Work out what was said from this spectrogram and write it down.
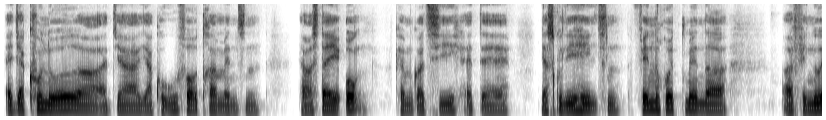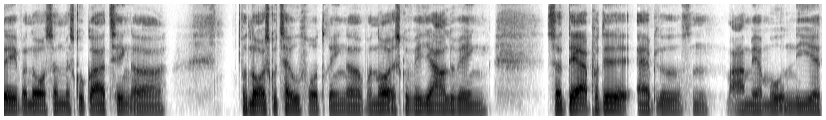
at jeg kunne noget, og at jeg, jeg kunne udfordre, men sådan, jeg var stadig ung, kan man godt sige, at øh, jeg skulle lige helt sådan finde rytmen og, og finde ud af, hvornår sådan man skulle gøre ting, og hvornår jeg skulle tage udfordringer, og hvornår jeg skulle vælge afleveringen. Så der på det er jeg blevet sådan meget mere moden i at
